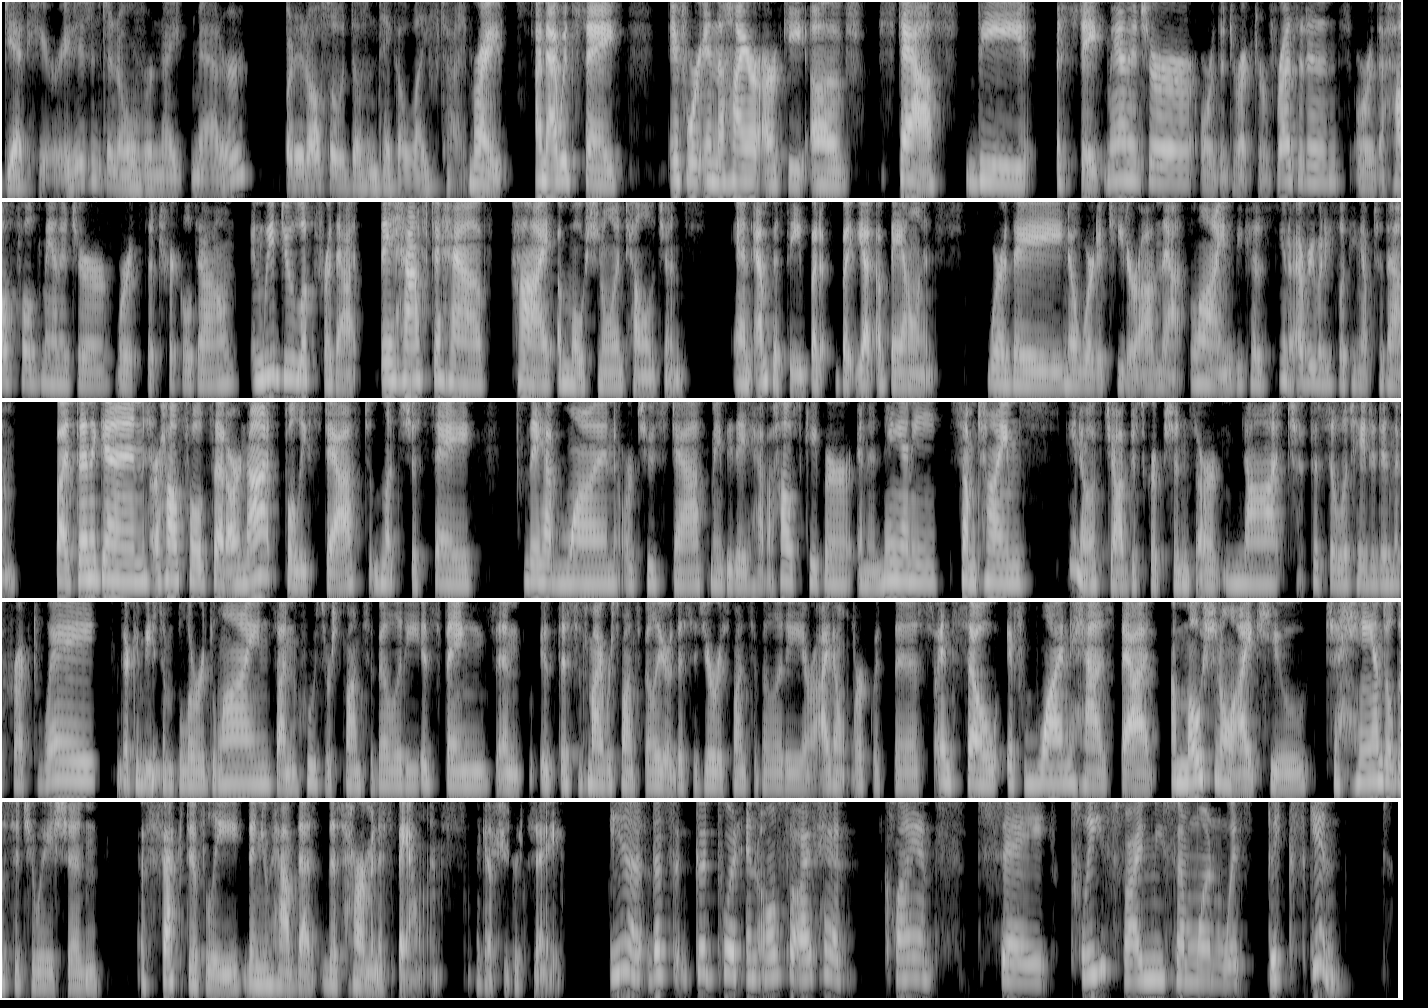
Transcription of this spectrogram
get here. It isn't an overnight matter but it also doesn't take a lifetime. Right. And I would say if we're in the hierarchy of staff, the estate manager or the director of residence or the household manager, where it's the trickle down. And we do look for that. They have to have high emotional intelligence and empathy, but but yet a balance where they know where to teeter on that line because you know everybody's looking up to them. But then again, our households that are not fully staffed, let's just say they have one or two staff, maybe they have a housekeeper and a nanny. Sometimes, you know, if job descriptions are not facilitated in the correct way, there can be some blurred lines on whose responsibility is things and this is my responsibility or this is your responsibility or I don't work with this. And so if one has that emotional IQ to handle the situation effectively, then you have that this harmonious balance, I guess you could say. Yeah, that's a good point. And also, I've had clients say, please find me someone with thick skin.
